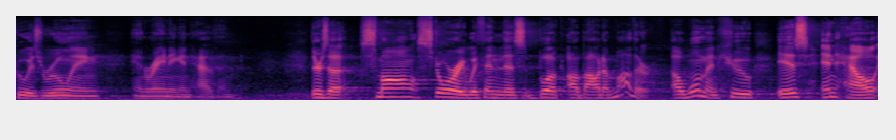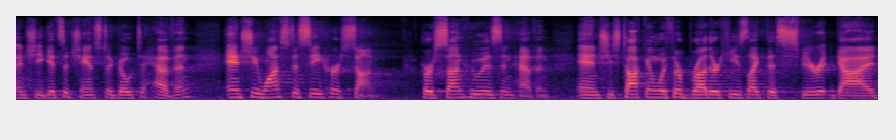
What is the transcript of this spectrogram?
who is ruling and reigning in heaven. There's a small story within this book about a mother, a woman who is in hell and she gets a chance to go to heaven and she wants to see her son, her son who is in heaven. And she's talking with her brother. He's like this spirit guide.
